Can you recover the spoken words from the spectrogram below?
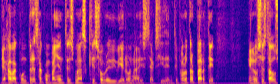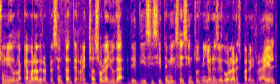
Viajaba con tres acompañantes más que sobrevivieron a este accidente. Por otra parte, en los Estados Unidos, la Cámara de Representantes rechazó la ayuda de 17.600 millones de dólares para Israel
